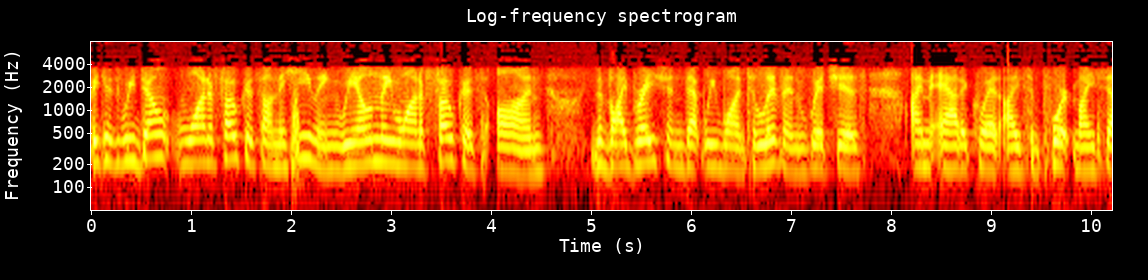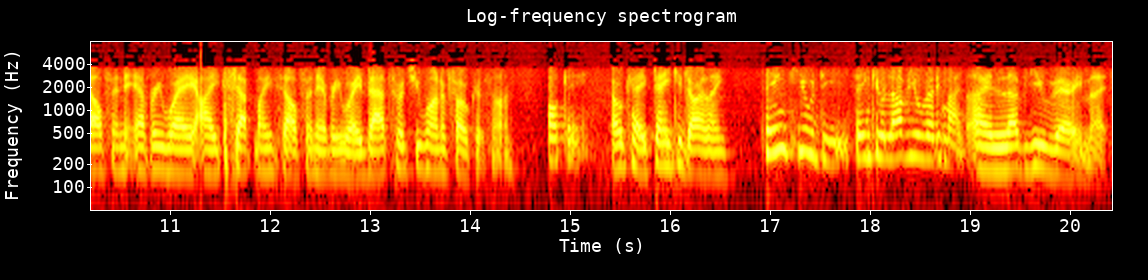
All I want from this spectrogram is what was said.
because we don't want to focus on the healing. We only want to focus on the vibration that we want to live in, which is I'm adequate, I support myself in every way, I accept myself in every way. That's what you want to focus on. Okay. Okay, thank you, darling. Thank you, Dee. Thank you. Love you very much. I love you very much.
